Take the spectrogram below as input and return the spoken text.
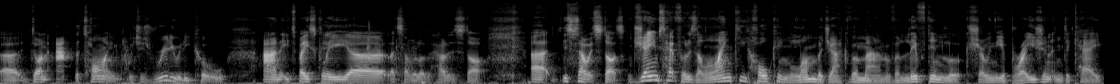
uh, done at the time, which is really, really cool. And it's basically, uh, let's have a look. How does it start? Uh, this is how it starts. James Hetfield is a lanky, hulking lumberjack of a man with a lived in look, showing the abrasion and decay,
